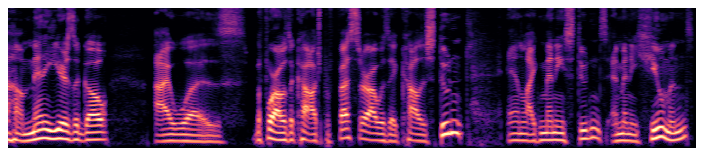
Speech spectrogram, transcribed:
Uh, many years ago, I was, before I was a college professor, I was a college student. And like many students and many humans,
